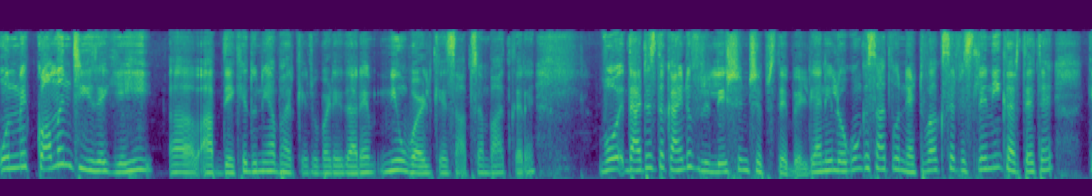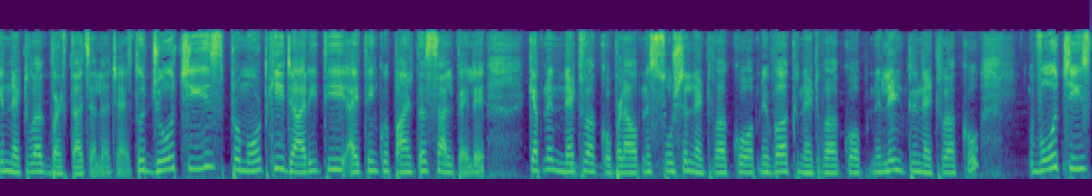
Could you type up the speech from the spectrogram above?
उनमें कॉमन चीज़ है यही आप देखें दुनिया भर के जो बड़े इदारे न्यू वर्ल्ड के हिसाब से हम बात करें। वो that is the kind of relationships they build यानी लोगों के साथ वो नेटवर्क सिर्फ़ इसलिए नहीं करते थे कि नेटवर्क बढ़ता चला जाए। तो जो चीज़ प्रमोट की जा रही थी आई थिंक वो पाँच दस साल पहले कि अपने नेटवर्क को बढ़ाओ, अपने सोशल नेटवर्क को, अपने वर्क नेटवर्क को, अपने लिंक नेटवर्क को, वो चीज़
